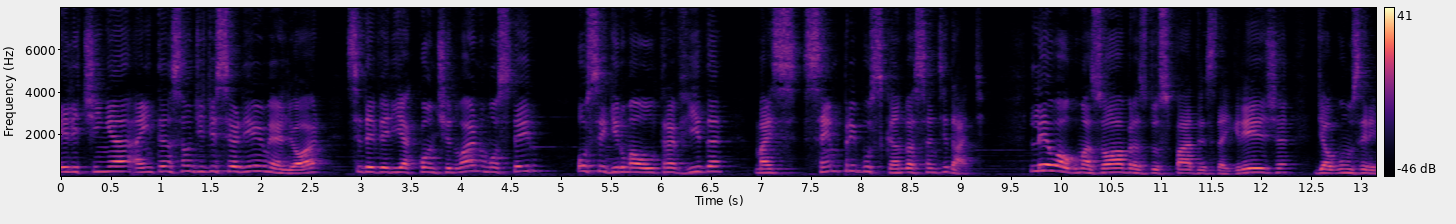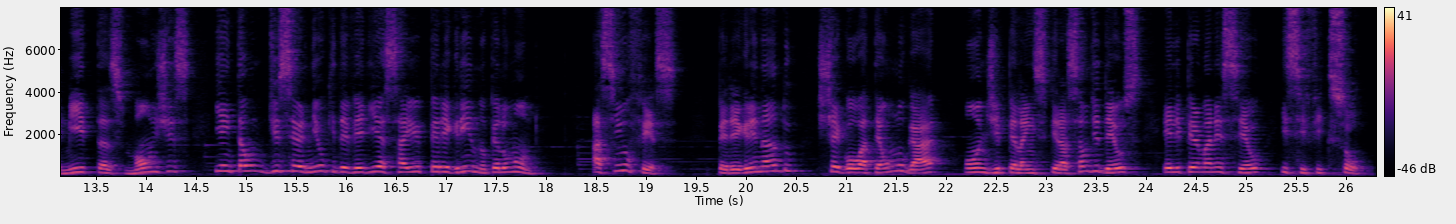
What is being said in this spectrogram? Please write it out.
ele tinha a intenção de discernir melhor se deveria continuar no mosteiro ou seguir uma outra vida, mas sempre buscando a santidade. Leu algumas obras dos padres da igreja, de alguns eremitas, monges, e então discerniu que deveria sair peregrino pelo mundo. Assim o fez. Peregrinando, chegou até um lugar onde, pela inspiração de Deus, ele permaneceu e se fixou.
